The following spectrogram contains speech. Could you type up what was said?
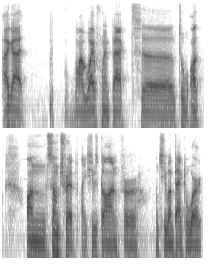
I got my wife went back to to on, on some trip, like she was gone for when she went back to work,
